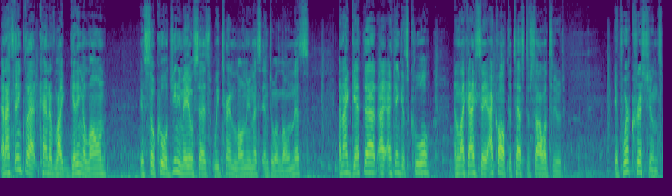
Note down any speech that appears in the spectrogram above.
And I think that kind of like getting alone is so cool. Jeanne Mayo says we turn loneliness into aloneness. And I get that. I, I think it's cool. And like I say, I call it the test of solitude. If we're Christians,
